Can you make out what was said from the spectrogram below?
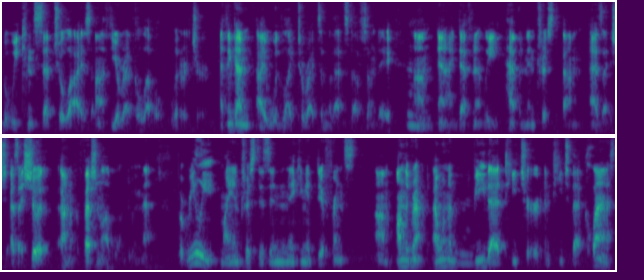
that we conceptualize on a theoretical level literature. I think I'm I would like to write some of that stuff someday, mm-hmm. Um, and I definitely have an interest um, as I sh- as I should on a professional level in doing that. But really, my interest is in making a difference um, on the ground. I want to Mm. be that teacher and teach that class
